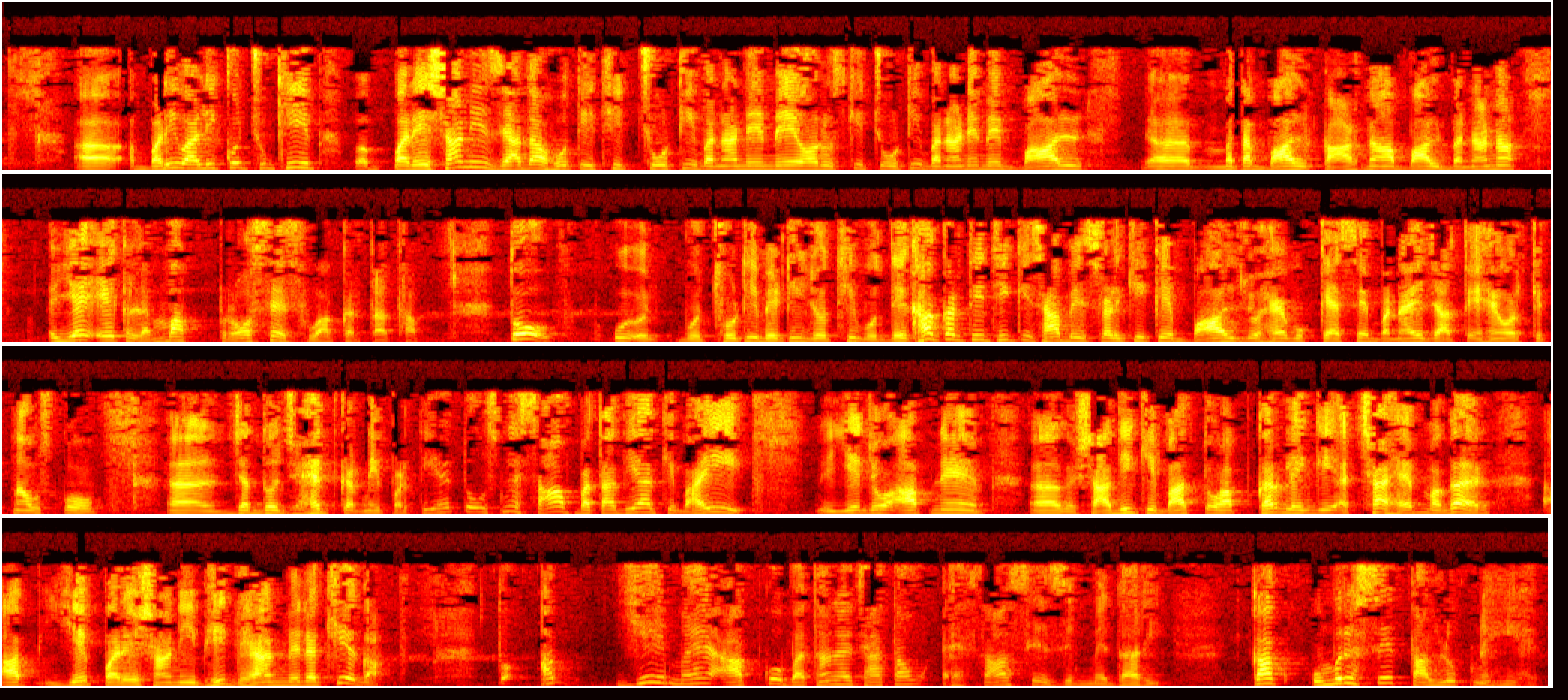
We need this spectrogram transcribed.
बड़ी वाली को चूँकि परेशानी ज़्यादा होती थी चोटी बनाने में और उसकी चोटी बनाने में बाल मतलब बाल काटना, बाल बनाना यह एक लंबा प्रोसेस हुआ करता था। तो वो छोटी बेटी जो थी, वो देखा करती थी कि साहब, इस लड़की के बाल जो है वो कैसे बनाए जाते हैं और कितना उसको जद्दोजहद करनी पड़ती है। तो उसने साफ़ बता दिया कि भाई, ये जो आपने शादी की बात तो आप कर लेंगी अच्छा है, मगर आप ये परेशानी भी ध्यान में रखिएगा। तो अब ये मैं आपको बताना चाहता हूँ, एहसास से ज़िम्मेदारी का उम्र से ताल्लुक नहीं है।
